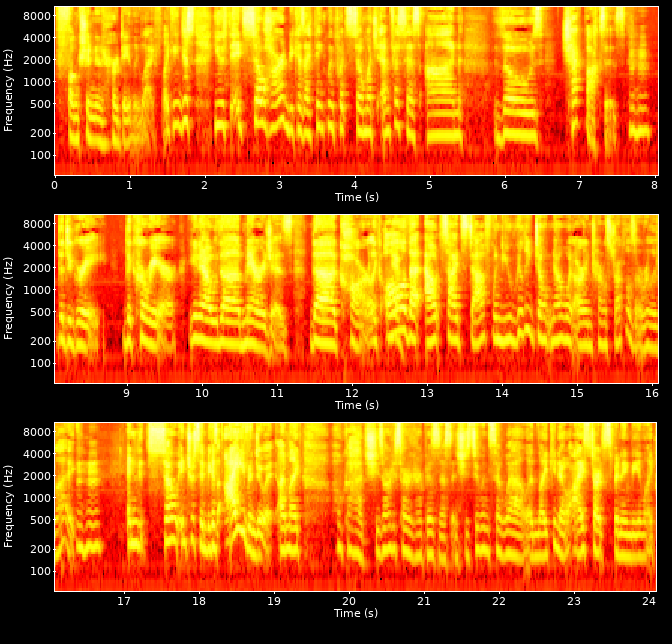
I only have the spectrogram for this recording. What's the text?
function in her daily life. Like you just you, th- it's so hard because I think we put so much emphasis on those check boxes, mm-hmm. the degree the career, you know, the marriages, the car, like all Yeah. of that outside stuff when you really don't know what our internal struggles are really like. Mm-hmm. And it's so interesting because I even do it. I'm like, oh God, she's already started her business and she's doing so well. And like, you know, I start spinning, being like,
